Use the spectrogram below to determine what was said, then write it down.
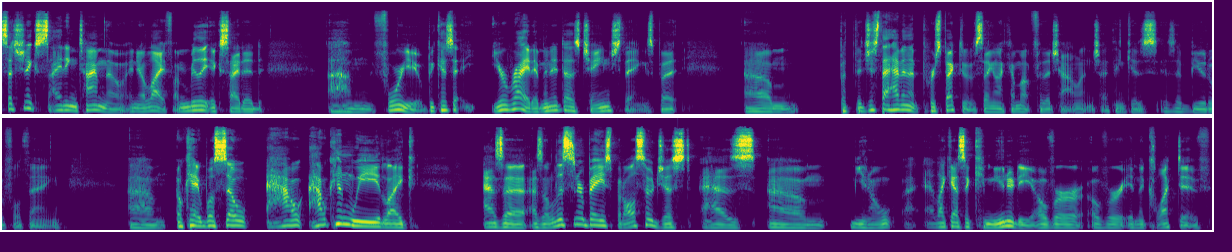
such an exciting time though in your life. I'm really excited um, for you because you're right. I mean, it does change things, but um, but the, just that having that perspective of saying like I'm up for the challenge, I think is is a beautiful thing. Um, okay, well, so how how can we like as a as a listener base, but also just as um, you know, like as a community over over in the collective,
